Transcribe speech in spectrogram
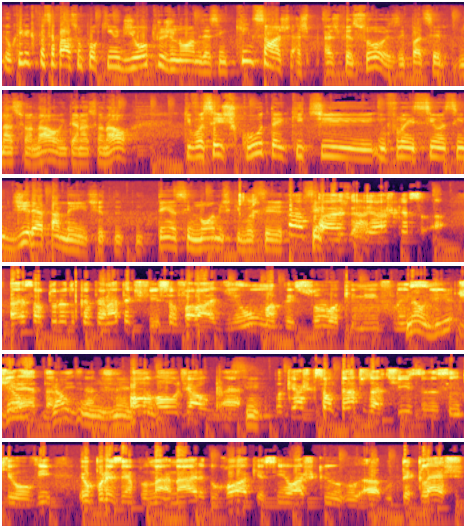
eu queria que você falasse um pouquinho de outros nomes, assim, quem são as, as, as pessoas, e pode ser nacional, internacional, que você escuta e que te influenciam assim diretamente? Tem assim nomes que você Rapaz, eu acho que essa, a essa altura do campeonato é difícil eu falar de uma pessoa que me influencia Não, de, diretamente. De, alguns, né? Ou, ou de é, Porque eu acho que são tantos artistas assim que eu ouvi. Eu, por exemplo, na, na área do rock, assim, eu acho que o, a, o The Clash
